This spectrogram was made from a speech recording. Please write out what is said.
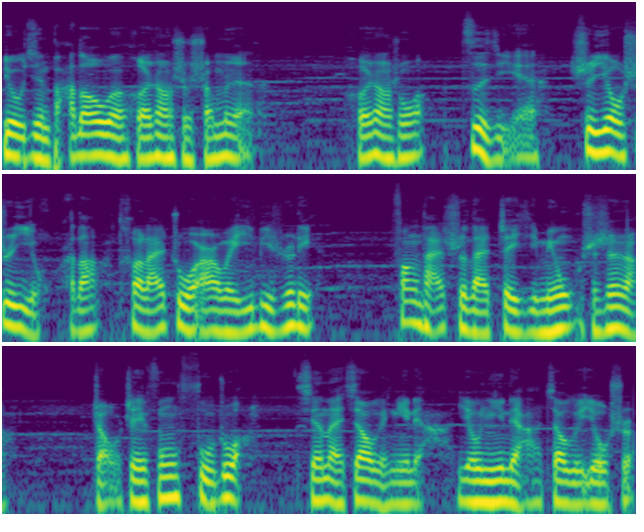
右近拔刀问和尚是什么人，和尚说自己是右氏一伙的，特来助二位一臂之力。方才是在这几名武士身上找这封诉状，现在交给你俩，由你俩交给右氏。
